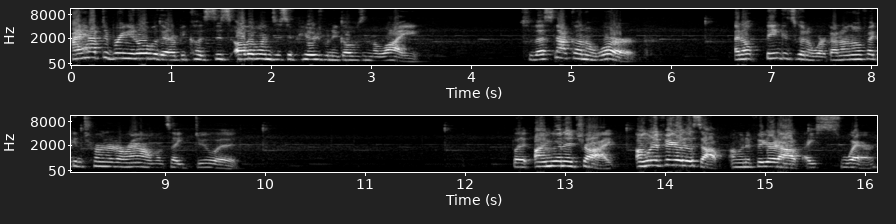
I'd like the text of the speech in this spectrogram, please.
I have to bring it over there because this other one disappears when it goes in the light. So that's not gonna work. I don't think it's gonna work. I don't know if I can turn it around once I do it. But I'm going to try. I'm going to figure this out. I'm going to figure it out. I swear.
